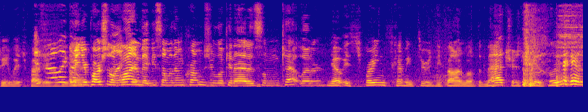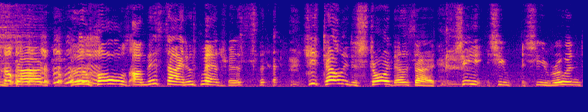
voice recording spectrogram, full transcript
speaking of which, probably It's not doesn't like I mean, that. you're partially Bunch blind. Maybe some of them crumbs you're looking at is some cat litter. No, it's springs coming through the bottom of the mattress because Luna has starred little holes on this side of the mattress. She's totally destroyed the other side. She she she ruined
